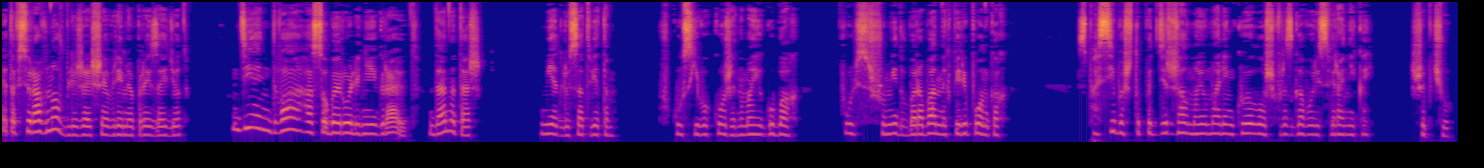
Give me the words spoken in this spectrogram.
это все равно в ближайшее время произойдет. День-два особой роли не играют, да, Наташ? Медлю с ответом. Вкус его кожи на моих губах. Пульс шумит в барабанных перепонках. Спасибо, что поддержал мою маленькую ложь в разговоре с Вероникой. Шепчу.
